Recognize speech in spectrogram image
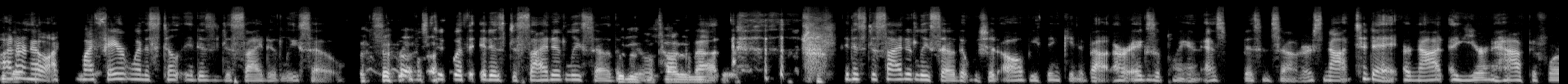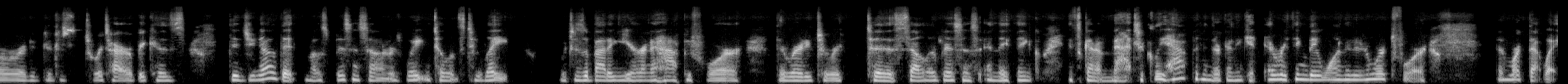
I don't know. I, my favorite one is still "It is decidedly so." So we will stick with "It is decidedly so" that we will talk about. So. it is decidedly so that we should all be thinking about our exit plan as business owners, not today or not a year and a half before we're ready to, to retire. Because did you know that most business owners wait until it's too late which is about a year and a half before they're ready to re- to sell their business and they think it's going to magically happen and they're going to get everything they wanted and worked for. Doesn't work that way.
